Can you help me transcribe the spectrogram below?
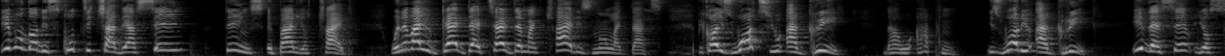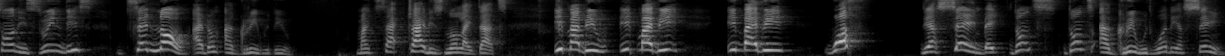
even though the school teacher, they are saying things about your child. Whenever you get there, tell them my child is not like that. Because it's what you agree that will happen. It's what you agree. If they say your son is doing this, say no, I don't agree with you. My child is not like that. It might be, it might be, it might be what they are saying, but don't don't agree with what they are saying.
